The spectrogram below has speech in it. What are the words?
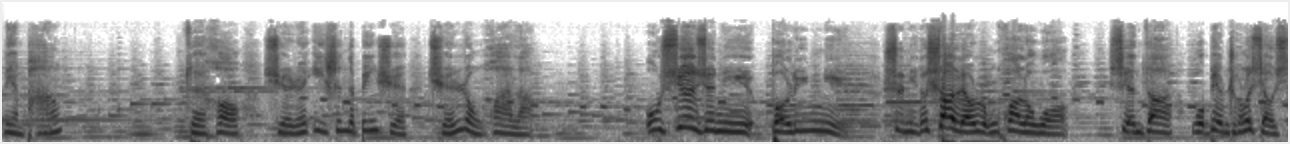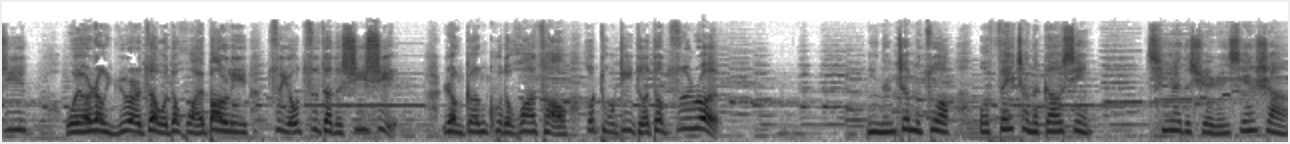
脸庞，最后雪人一身的冰雪全融化了。哦，谢谢你，宝琳妮，是你的善良融化了我。现在我变成了小溪，我要让鱼儿在我的怀抱里自由自在的嬉戏。让干枯的花草和土地得到滋润。你能这么做，我非常的高兴，亲爱的雪人先生。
